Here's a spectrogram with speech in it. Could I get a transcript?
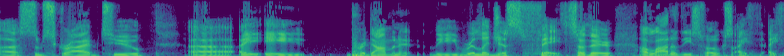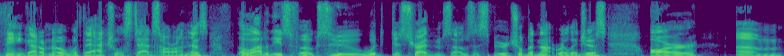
uh, subscribe to uh, a, a predominantly religious faith. So there, a lot of these folks, I, I think, I don't know what the actual stats are on this. A lot of these folks who would describe themselves as spiritual but not religious are um,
